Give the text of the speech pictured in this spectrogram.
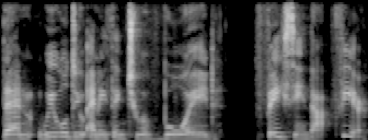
then we will do anything to avoid facing that fear.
